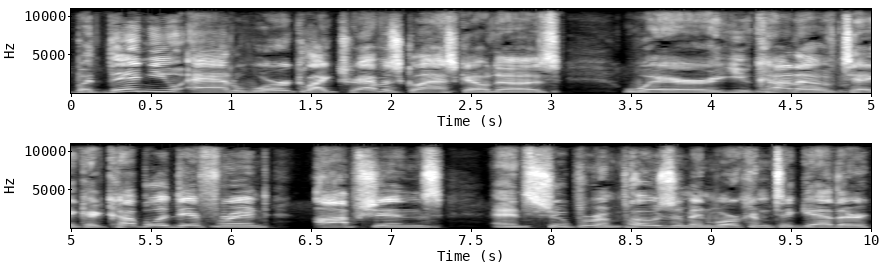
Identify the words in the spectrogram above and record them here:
But then you add work like Travis Glasgow does, where you kind of take a couple of different options and superimpose them and work them together.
